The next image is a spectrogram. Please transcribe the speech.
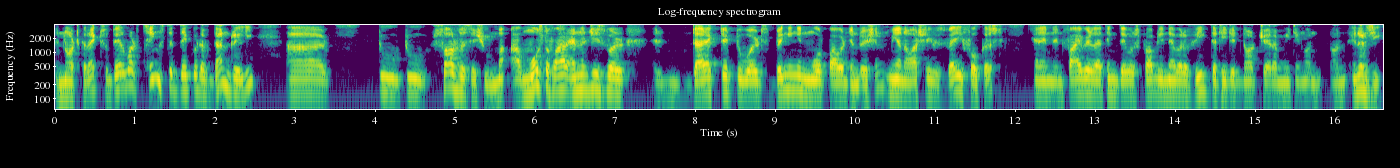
not correct. So there were things that they could have done really. Uh, to to solve this issue. Uh, Most of our energies were uh, directed towards bringing in more power generation. Mian Nawaz Sharif is very focused, and in, in five years, I think there was probably never a week that he did not chair a meeting on on energy.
